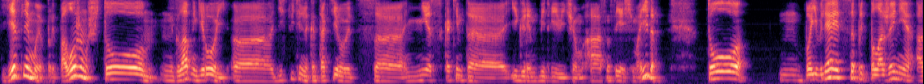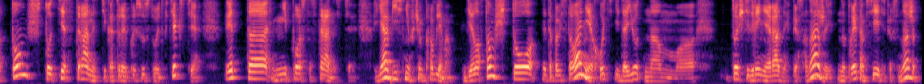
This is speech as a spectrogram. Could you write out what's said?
Если мы предположим, что главный герой э, действительно контактирует с, э, не с каким-то Игорем Дмитриевичем, а с настоящим Аидом, то появляется предположение о том, что те странности, которые присутствуют в тексте, это не просто странности. Я объясню, в чем проблема. Дело в том, что это повествование хоть и дает нам э, точки зрения разных персонажей, но при этом все эти персонажи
